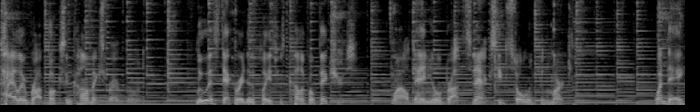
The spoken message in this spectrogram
Tyler brought books and comics for everyone. Lewis decorated the place with colorful pictures, while Daniel brought snacks he'd stolen from the market. One day,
